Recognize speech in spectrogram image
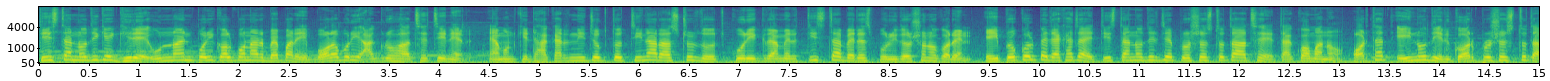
তিস্তা নদীকে ঘিরে উন্নয়ন পরিকল্পনার ব্যাপারে বরাবরই আগ্রহ আছে চীনের। এমনকি ঢাকার নিযুক্ত চীনা রাষ্ট্রদূত কুড়িগ্রামের তিস্তা ব্যারেজ পরিদর্শনও করেন। এই প্রকল্পে দেখা যায়, তিস্তা নদীর যে প্রশস্ততা আছে তা কমানো। অর্থাৎ এই নদীর গড় প্রশস্ততা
